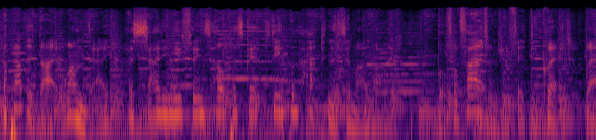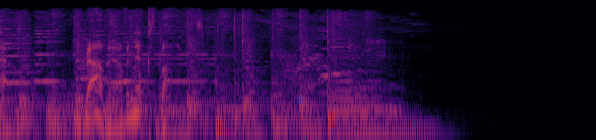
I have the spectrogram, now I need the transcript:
I'll probably it one day, as shiny new things help escape deep unhappiness in my life. But for 550 quid, well, I'd rather have an Xbox.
